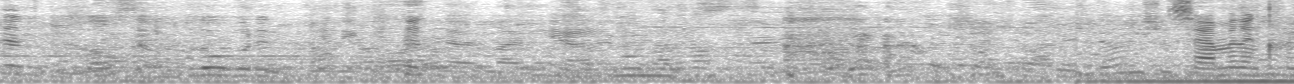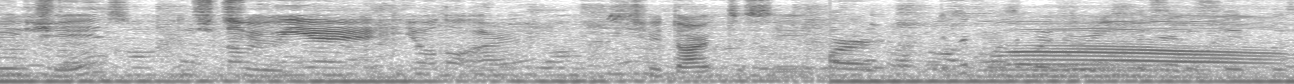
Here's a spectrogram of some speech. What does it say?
But then also blue wouldn't really go with the like yeah. Salmon and cream cheese? It's too, it's too dark to see. Or is it possible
